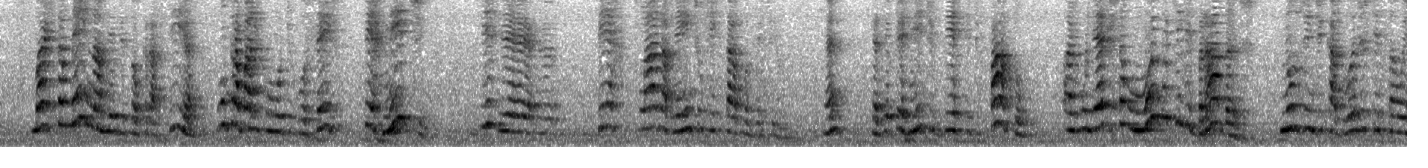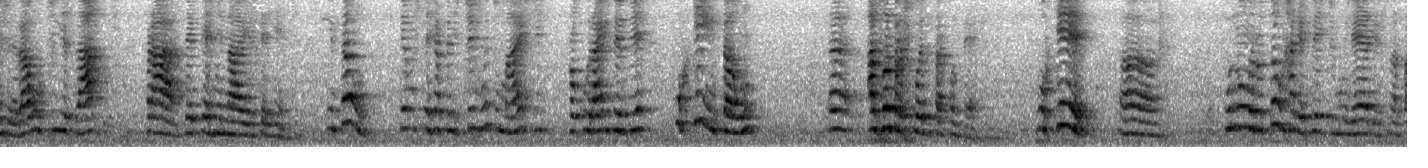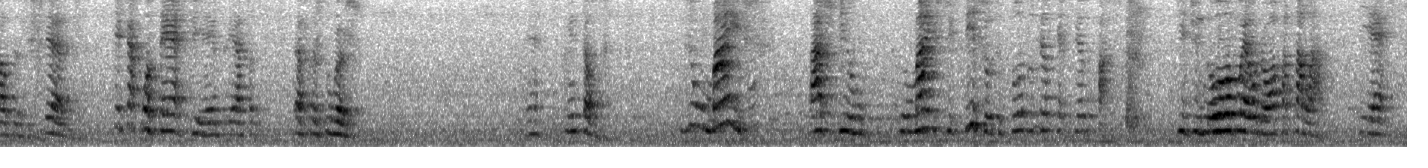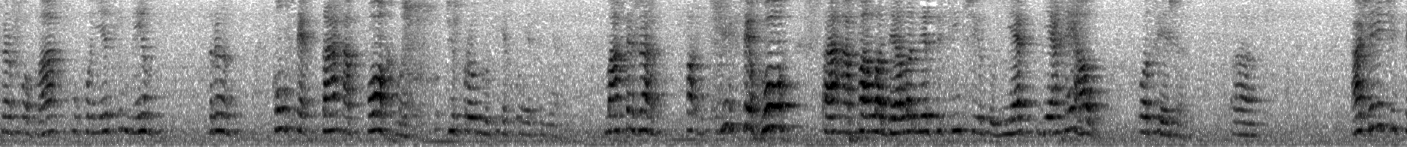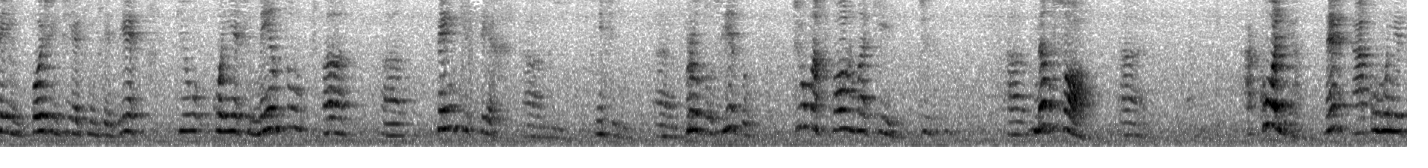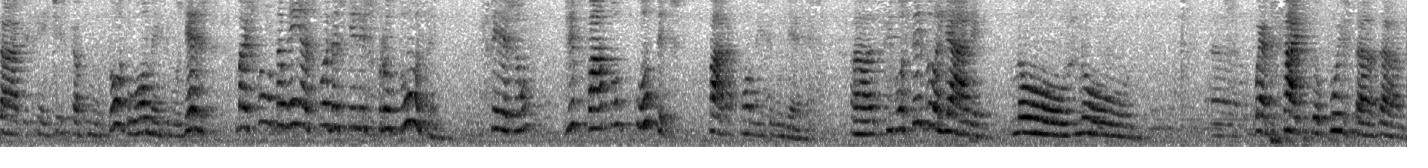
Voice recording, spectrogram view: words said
Mas também na meritocracia, um trabalho como o de vocês permite é, ver claramente o que está acontecendo. Né? Quer dizer, permite ver que, de fato, as mulheres estão muito equilibradas nos indicadores que são, em geral, utilizados para determinar a excelência. Então, temos que refletir muito mais de procurar entender por que, então, eh, as outras coisas acontecem. Porque ah, o número tão rarefeito de mulheres nas altas esferas, o que, que acontece entre essas, essas duas? Então, e o mais, acho que o, o mais difícil de todos é o terceiro passo, que de novo a Europa está lá, que é transformar o conhecimento, consertar a forma de produzir conhecimento. Márcia já encerrou a, a fala dela nesse sentido, e é, e é real. Ou seja, ah, a gente tem hoje em dia que entender que o conhecimento ah, ah, tem que ser, ah, enfim, ah, produzido de uma forma que de, ah, não só acolha né, a comunidade científica como um todo, homens e mulheres, mas como também as coisas que eles produzem sejam de fato úteis para homens e mulheres. Uh, se vocês olharem no, no uh, website que eu pus da, da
